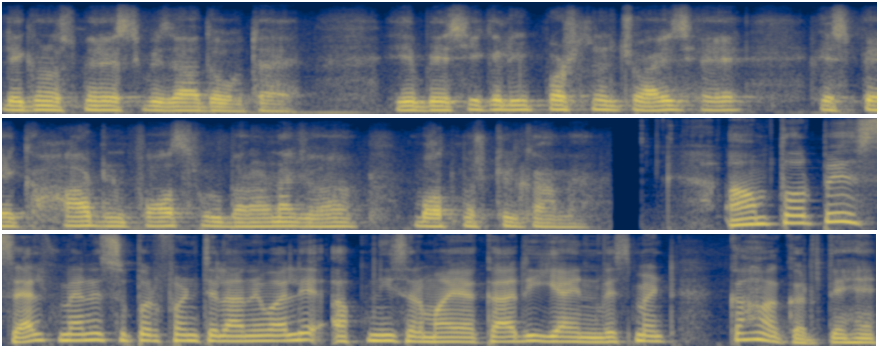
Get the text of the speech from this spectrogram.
لیکن اس میں رسک بھی زیادہ ہوتا ہے۔ یہ بیسیکلی پرسنل چوائس ہے۔ اس پہ ایک ہارڈ اینڈ فاسٹ رول بنانا جو ہے، بہت مشکل کام ہے۔ عام طور پہ سیلف مینج سپر فنڈ چلانے والے اپنی سرمایہ کاری یا انویسٹمنٹ کہاں کرتے ہیں؟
